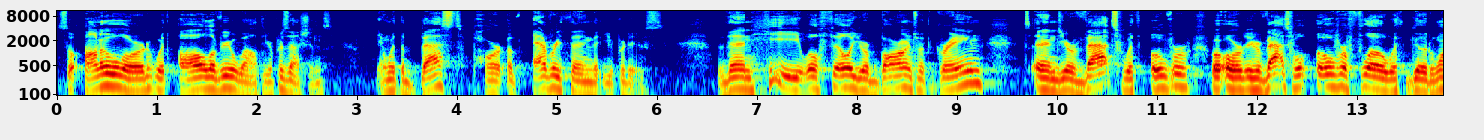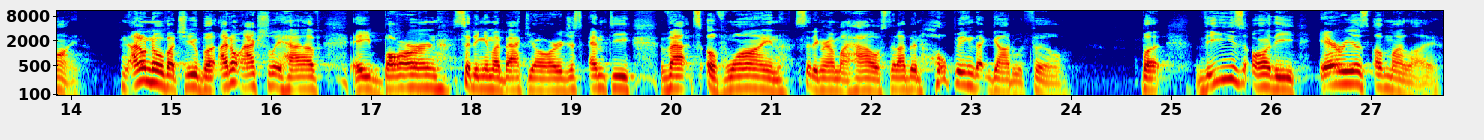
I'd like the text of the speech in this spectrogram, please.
So honor the Lord with all of your wealth, your possessions, and with the best part of everything that you produce. Then he will fill your barns with grain, and your vats with over or, or your vats will overflow with good wine. I don't know about you, but I don't actually have a barn sitting in my backyard, just empty vats of wine sitting around my house that I've been hoping that God would fill. But these are the areas of my life,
